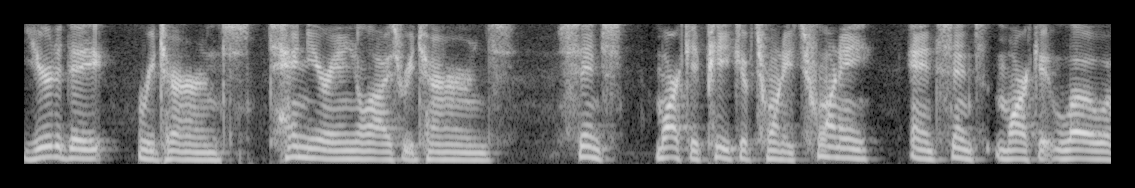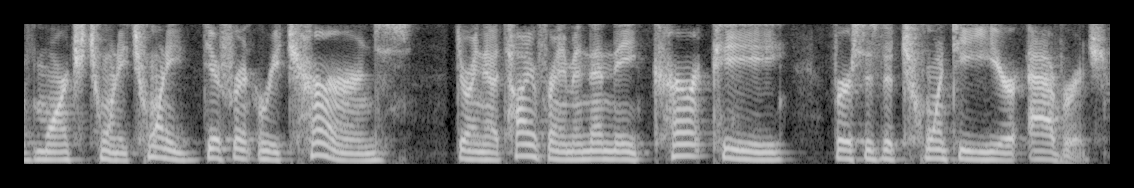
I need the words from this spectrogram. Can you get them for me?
year to date returns, 10 year annualized returns since market peak of 2020 and since market low of March 2020, different returns during that time frame, and then the current PE versus the 20 year average.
